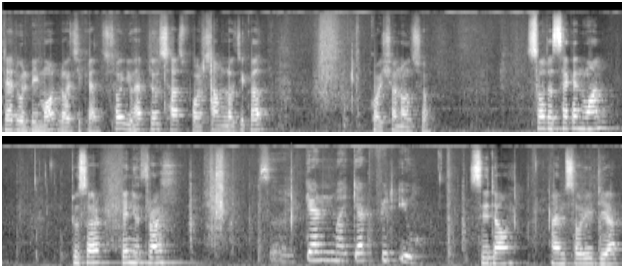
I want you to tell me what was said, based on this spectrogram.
That will be more logical. So you have to search for some logical question also. So the second one, to sir, can you try? Sir, can my cat fit you? Sit down. I am sorry, dear.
